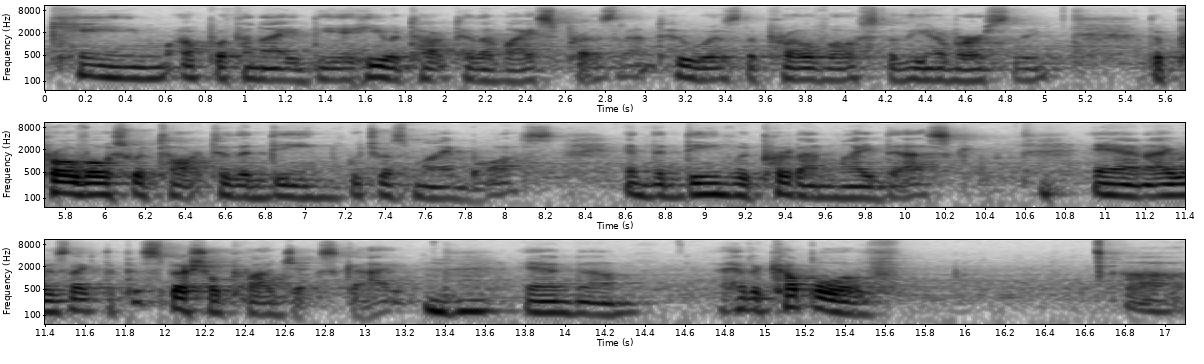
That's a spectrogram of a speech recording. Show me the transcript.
came up with an idea, he would talk to the vice president, who was the provost of the university. The provost would talk to the dean, which was my boss, and the dean would put it on my desk. And I was like the special projects guy. Mm-hmm. And um, I had a couple of uh,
